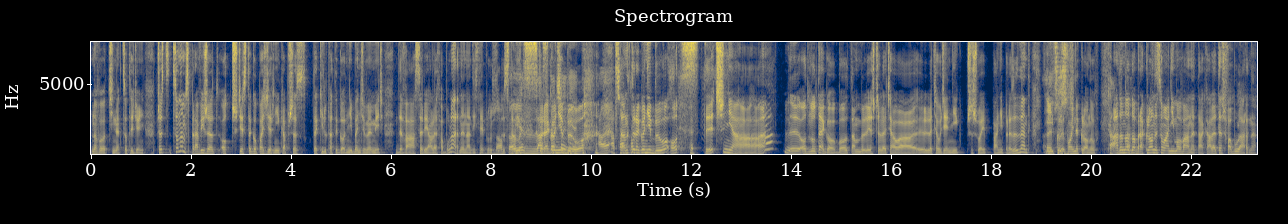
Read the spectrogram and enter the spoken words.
nowy odcinek co tydzień. Przez, co nam sprawi, że od 30 października przez te kilka tygodni będziemy mieć dwa seriale fabularne na Disney+. Plus. No to jest którego nie było. A Stan, którego nie było od stycznia. Y, Od lutego, bo tam jeszcze leciała, leciał dziennik przyszłej pani prezydent i przecież- Wojny Klonów. Tak, A no, no tak. dobra, klony są animowane, tak, ale też fabularne.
